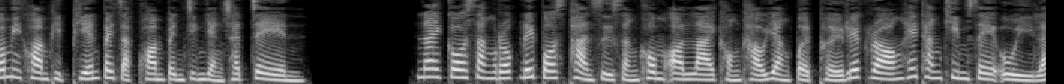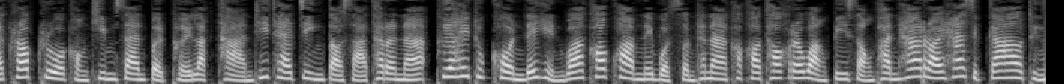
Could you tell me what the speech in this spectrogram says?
ก็มีความผิดเพี้ยนไปจากความเป็นจริงอย่างชัดเจน นายโกสังรกได้โพสต์ผ่านสื่อสังคมออนไลน์ของเขาอย่างเปิดเผยเรียกร้องให้ทั้งคิมเซอุยและครอบครัวของคิมแซนเปิดเผยหลักฐานที่แท้จริงต่อสาธารณะ เพื่อให้ทุกคนได้เห็นว่าข้อความในบทสนทนาคอคอทอกระหว่างปี 2559 ถึง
